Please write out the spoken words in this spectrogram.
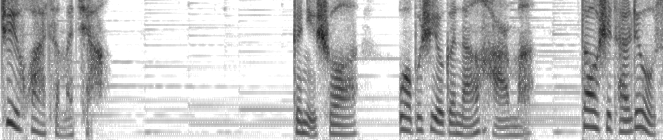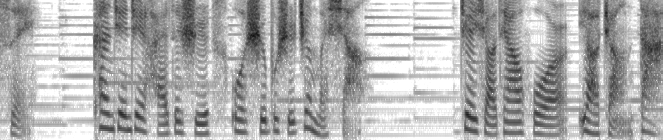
这话怎么讲？跟你说。我不是有个男孩吗？倒是才六岁。看见这孩子时，我时不时这么想：这小家伙要长大，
